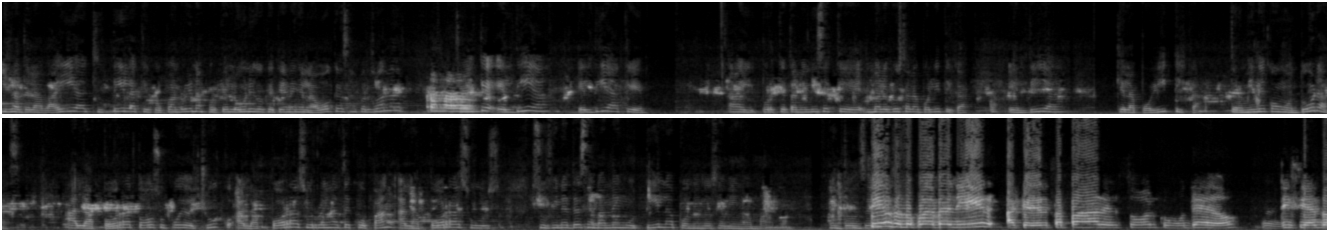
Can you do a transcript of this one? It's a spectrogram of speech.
Islas de la Bahía, que Utila, que Copan Ruinas, porque es lo único que tienen en la boca esas personas. ¿Saben que el día, el día que, ay, porque también dice que no le gusta la política, el día que la política termine con Honduras, a la porra todo su pollo chuco, a la porra sus ruinas de Copán, a la porra sus, sus fines de semana en Utila poniéndose bien a mano. Entonces, sí, o sea, no puede venir a querer tapar el sol con un dedo diciendo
